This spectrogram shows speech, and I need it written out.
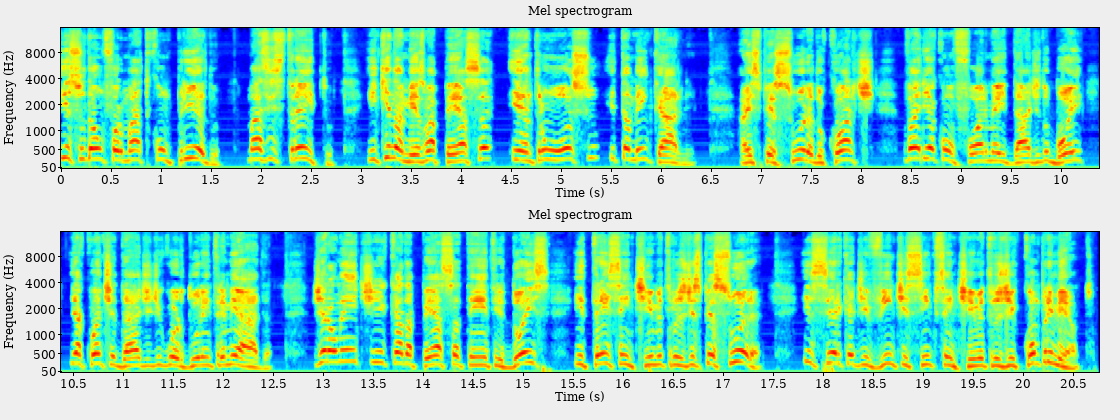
Isso dá um formato comprido, mas estreito, em que na mesma peça entram osso e também carne. A espessura do corte varia conforme a idade do boi e a quantidade de gordura entremeada. Geralmente, cada peça tem entre 2 e 3 centímetros de espessura e cerca de 25 centímetros de comprimento.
